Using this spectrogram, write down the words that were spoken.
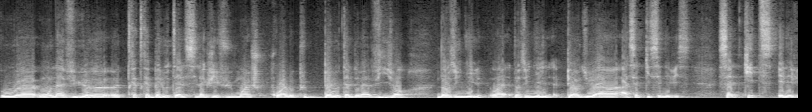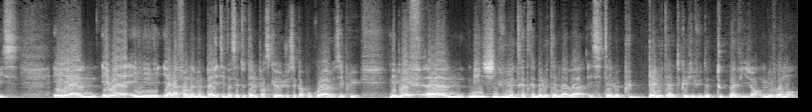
où, euh, on a vu euh, un très très bel hôtel. C'est là que j'ai vu, moi, je crois, le plus bel hôtel de ma vie, genre, dans une île, ouais, dans une île perdue à, à Kitts et Nevis. Seth Kitts et Nevis. Et, et ouais, et, et, à la fin, on n'a même pas été dans cet hôtel parce que je sais pas pourquoi, je sais plus. Mais bref, mais j'ai vu un très très bel hôtel là-bas. Et c'était le plus bel hôtel que j'ai vu de toute ma vie, genre, mais vraiment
